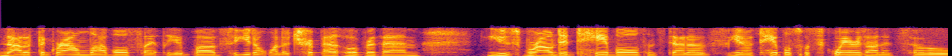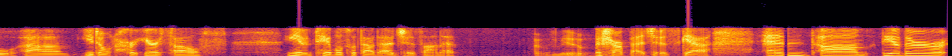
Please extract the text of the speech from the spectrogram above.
not at the ground level, slightly above, so you don't want to trip over them. Use rounded tables instead of you know tables with squares on it, so um, you don't hurt yourself you know tables without edges on it. Yeah. Sharp edges, yeah. And um, the other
